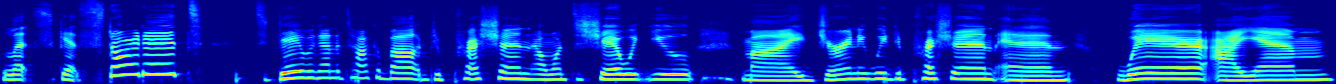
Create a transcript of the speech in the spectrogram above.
Let's get started. Today, we're going to talk about depression. I want to share with you my journey with depression and where I am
